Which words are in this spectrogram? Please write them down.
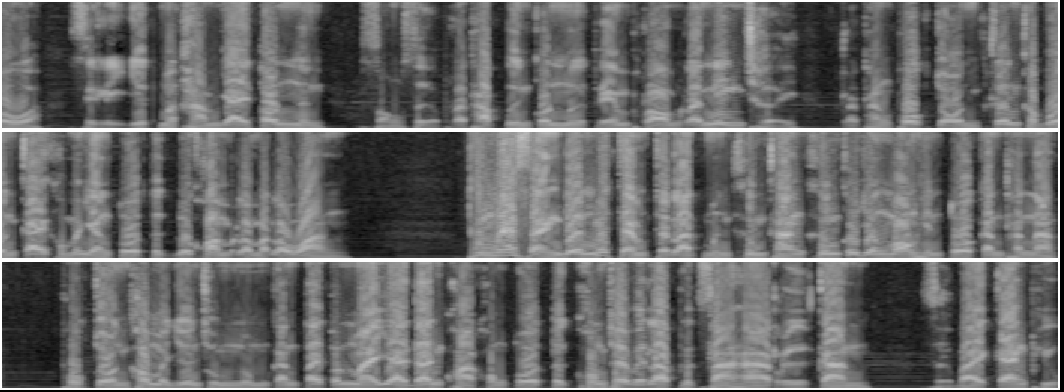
ตัว สิริยึดมะขามใหญ่ต้นหนึ่งสองเสือประทับปืนกลมือเตรียมพร้อมและนิ่งเฉย กระทั่งพวกโจรเคลื่อนขบวนใกล้เข้ามายังตัวตึกด้วยความระมัดระวัง ถึงแม้แสงเดือนไม่แจ่มจรัสเหมือนคืนข้างคืนก็ยังมองเห็นตัวกันถนัด พวกโจรเข้ามายืนชุมนุมกันใต้ต้นไม้ใหญ่ด้านขวาของตัวตึกคงใช้เวลาปรึกษาหารือกัน เสือใบแกล้งผิว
